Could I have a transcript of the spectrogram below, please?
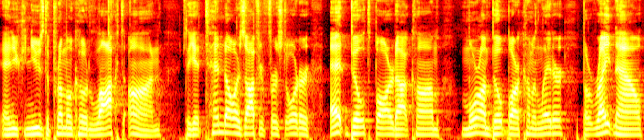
and you can use the promo code Locked On to get $10 off your first order at builtbar.com. More on Built Bar coming later, but right now,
